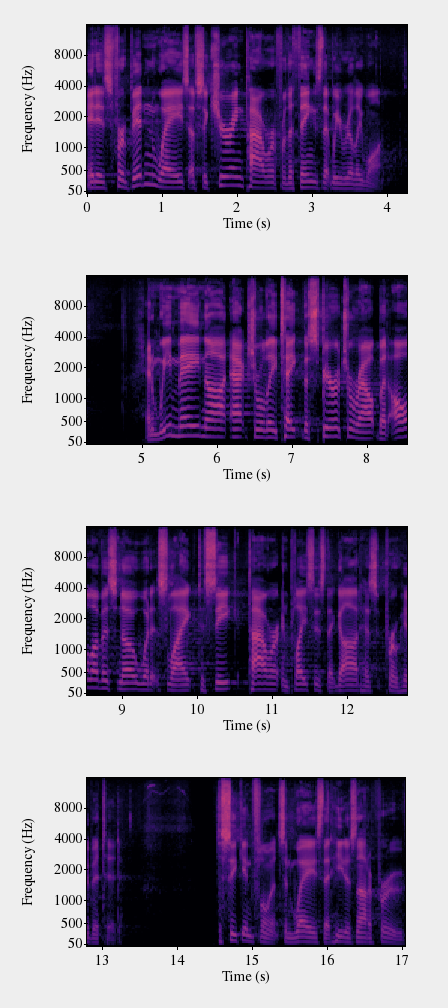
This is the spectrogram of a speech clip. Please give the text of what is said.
it is forbidden ways of securing power for the things that we really want. And we may not actually take the spiritual route, but all of us know what it's like to seek power in places that God has prohibited, to seek influence in ways that He does not approve.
